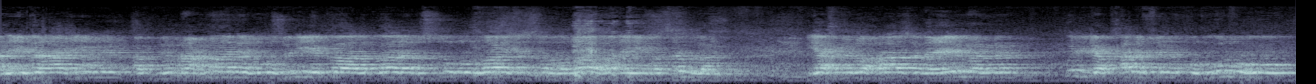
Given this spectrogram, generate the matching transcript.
عن ابراہیم عبد الرحمن الرسلی قال قال رسول اللہ صلی اللہ علیہ وسلم يحمل هذا العلم من كل خلف قبوله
